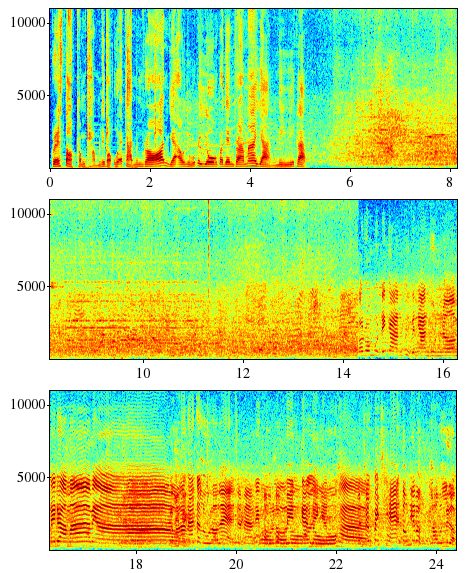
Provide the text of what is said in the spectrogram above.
เกรซตอบขำๆเลยบอกโอ้ยอากาศมันร้อน อย่าเอาหนูไปโยงประเด็นดราม่าอย่างนี้ครับ ด้วยกันถือเป็นงานบุญเนอะไม่ดราม่าไม่เอาแต่ว่าเราน่าจะรู้แล้วแหละใช่ไหมที่เขาคอมเมนต์กันอะไรเงี้ยรู้ค่ะมันช่างไปแชะตรงที่แบบเราเหลือบ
